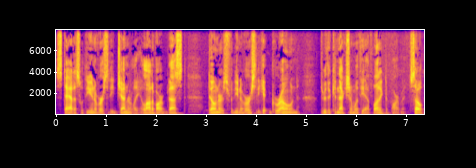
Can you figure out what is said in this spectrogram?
status with the university generally. A lot of our best donors for the university get grown through the connection with the athletic department. So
